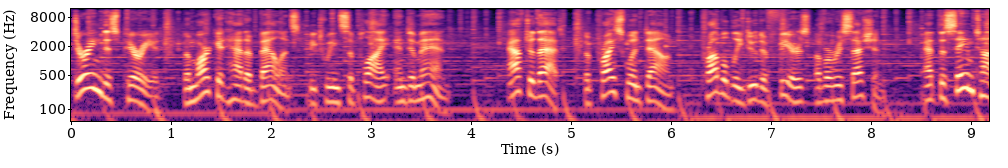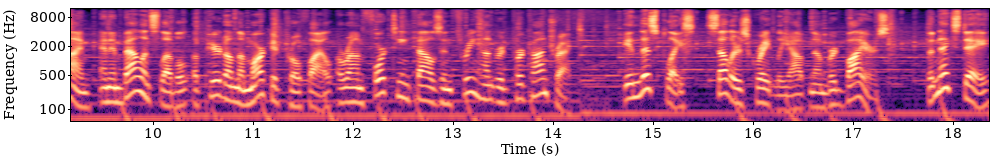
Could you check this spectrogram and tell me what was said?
During this period, the market had a balance between supply and demand. After that, the price went down, probably due to fears of a recession. At the same time, an imbalance level appeared on the market profile around 14,300 per contract. In this place, sellers greatly outnumbered buyers. The next day,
